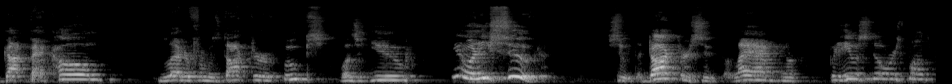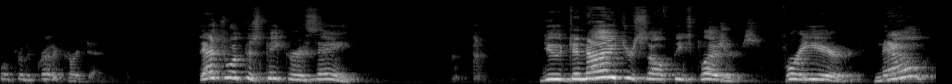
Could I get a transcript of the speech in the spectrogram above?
got back home, letter from his doctor, oops, wasn't you. You know, and he sued. Sued the doctor, sued the lab, you know, but he was still responsible for the credit card debt. That's what the speaker is saying. You denied yourself these pleasures for a year. Now,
